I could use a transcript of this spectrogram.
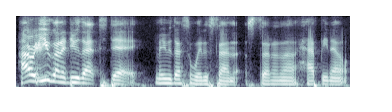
how are you going to do that today? Maybe that's a way to start, start on a happy note.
